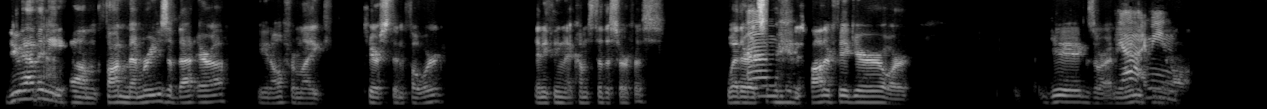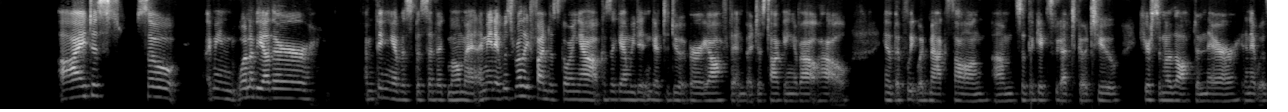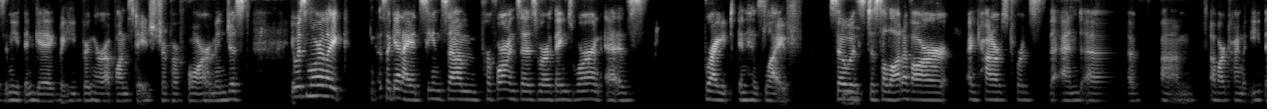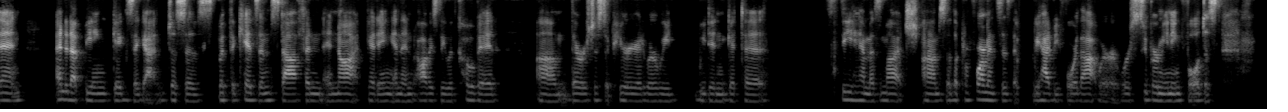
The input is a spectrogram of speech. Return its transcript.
Do you have any um, fond memories of that era? You know, from like Kirsten forward? Anything that comes to the surface? Whether it's um, his father figure or gigs or I mean, yeah, I mean, I just so I mean, one of the other I'm thinking of a specific moment. I mean, it was really fun just going out because again, we didn't get to do it very often, but just talking about how you know the Fleetwood Mac song. Um, so the gigs we got to go to, Kirsten was often there, and it was an Ethan gig, but he'd bring her up on stage to perform, and just it was more like because again, I had seen some performances where things weren't as bright in his life, so mm-hmm. it's just a lot of our encounters towards the end of um, of our time with Ethan ended up being gigs again, just as with the kids and stuff, and and not getting, and then obviously with COVID. Um, there was just a period where we we didn't get to see him as much. Um, so the performances that we had before that were were super meaningful. Just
